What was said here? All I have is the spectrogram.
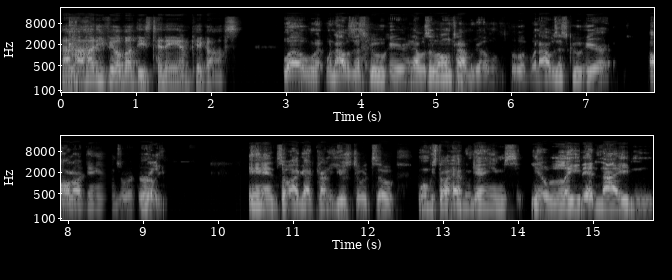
Uh, how, how do you feel about these 10 a.m. kickoffs? Well, when I was in school here, and that was a long time ago. When I was in school here, all our games were early. And so I got kind of used to it. So when we start having games, you know, late at night and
